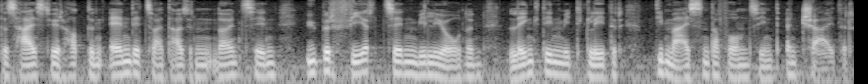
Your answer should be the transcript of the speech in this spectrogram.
das heißt, wir hatten Ende 2019 über 14 Millionen LinkedIn-Mitglieder. Die meisten davon sind Entscheider.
